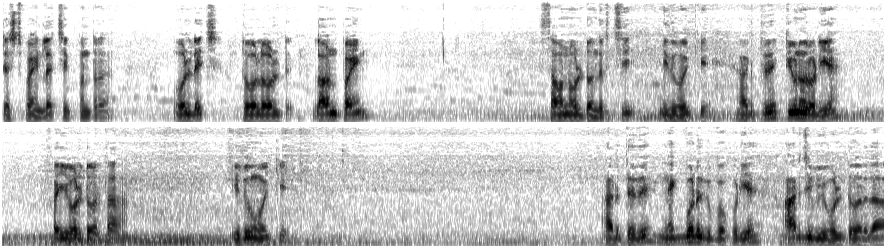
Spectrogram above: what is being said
டெஸ்ட் பாயிண்டில் செக் பண்ணுறேன் voltage twelve volt eleven point seven volt வந்துருச்சு. இது ஓகே அடுத்தது டியூனருடைய ஃபைவ் வோல்ட் வருதா? இதுவும் ஓகே அடுத்தது நெக் போர்டுக்கு போகக்கூடிய ஆர்ஜிபி வோல்ட் வருதா?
